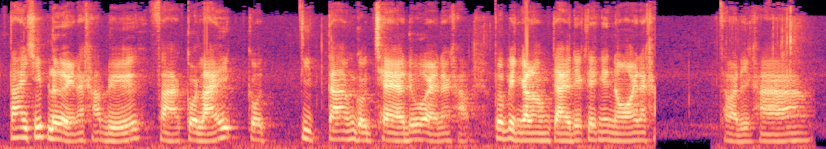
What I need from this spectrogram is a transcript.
ใต้คลิปเลยนะครับ หรือฝากกดไลค์กดติดตามกดแชร์ด้วยนะครับ เพื่อเป็นกำลังใจเล็กๆน้อยๆนะครับ สวัสดีครับ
